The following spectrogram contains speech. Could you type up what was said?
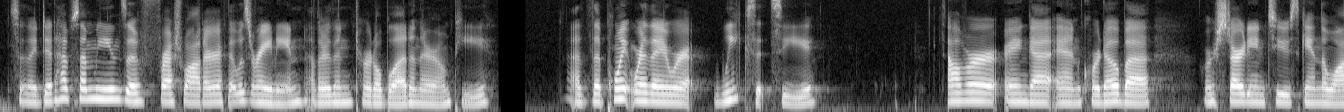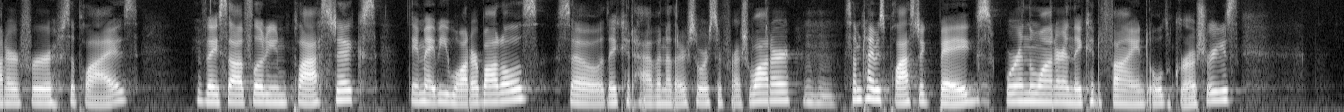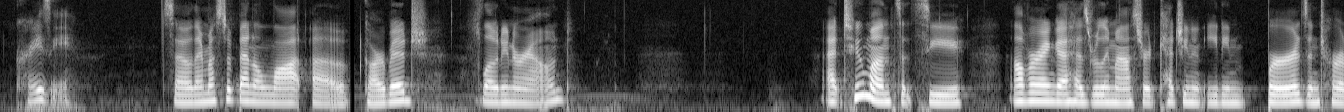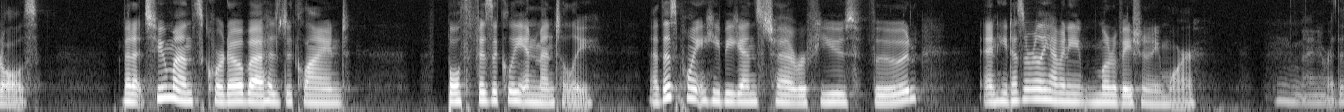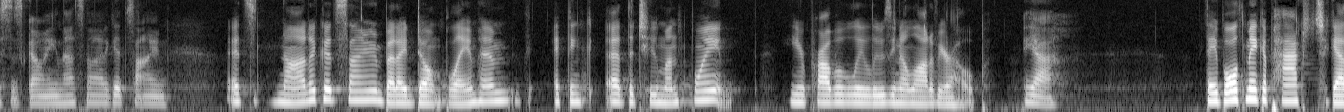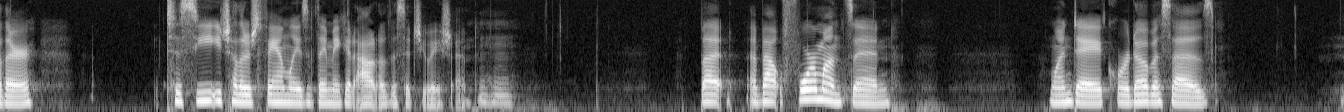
So they did have some means of fresh water if it was raining, other than turtle blood and their own pee. At the point where they were weeks at sea, Alvarenga and Cordoba were starting to scan the water for supplies. If they saw floating plastics, they might be water bottles, so they could have another source of fresh water. Mm-hmm. Sometimes plastic bags were in the water and they could find old groceries. Crazy. So there must have been a lot of garbage floating around. At two months at sea, Alvarenga has really mastered catching and eating birds and turtles. But at two months, Cordoba has declined both physically and mentally. At this point, he begins to refuse food and he doesn't really have any motivation anymore. Hmm, I know where this is going. That's not a good sign. It's not a good sign, but I don't blame him. I think at the two month point, you're probably losing a lot of your hope. Yeah. They both make a pact together to see each other's families if they make it out of the situation. Mm-hmm. But about four months in, one day, Cordoba says,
